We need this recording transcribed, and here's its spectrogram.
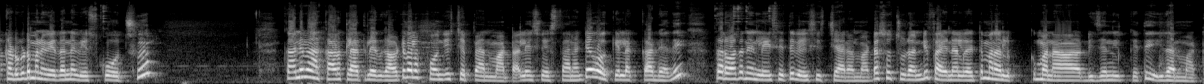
అక్కడ కూడా మనం ఏదైనా వేసుకోవచ్చు. కానీ మన కాడ క్లాత్ లేదు కాబట్టి వాళ్ళకి ఫోన్ చేసి చెప్పాను అనమాట లేస్ వేస్తానంటే ఓకే లెక్క అనేది. తర్వాత నేను లేస్ అయితే వేసి ఇచ్చానమాట సో చూడండి ఫైనల్గా అయితే మన లుక్ మన డిజైన్ లుక్ అయితే ఇదనమాట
